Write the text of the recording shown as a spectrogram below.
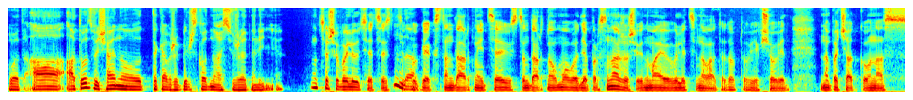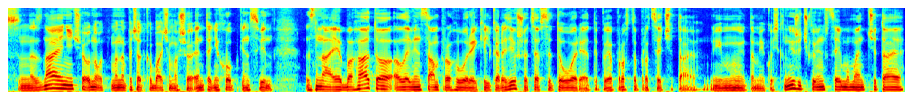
От. А а тут, звичайно, така вже більш складна сюжетна лінія. Ну, це ж еволюція, це типу, да. як стандартний, це стандартна умова для персонажа, що він має еволюціонувати. Тобто, якщо він на початку у нас не знає нічого, ну от ми на початку бачимо, що Ентоні Хопкінс він знає багато, але він сам проговорює кілька разів, що це все теорія. Типу, я просто про це читаю. І ми там якусь книжечку він в цей момент читає,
